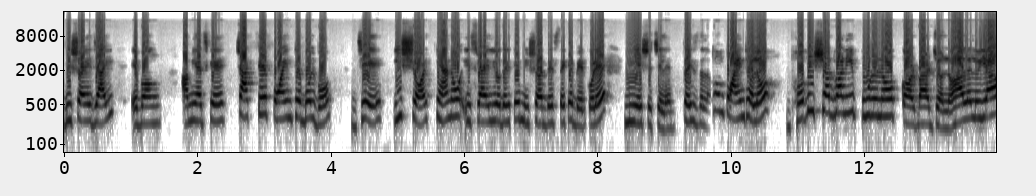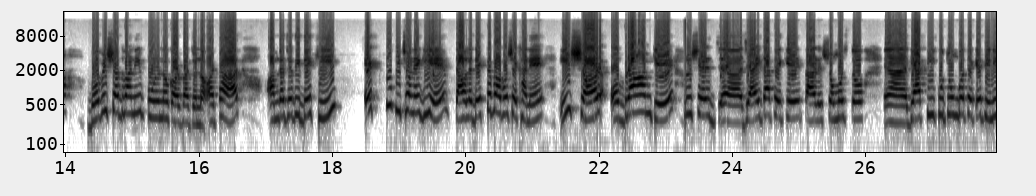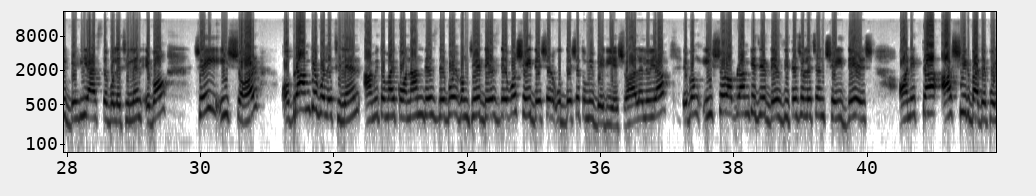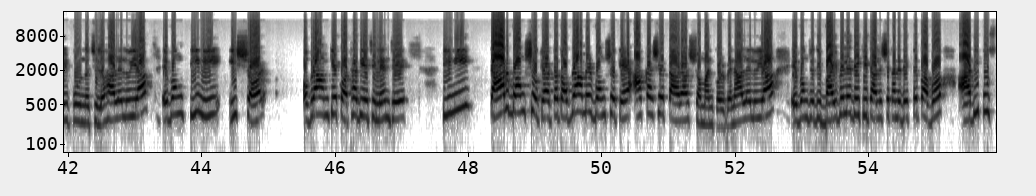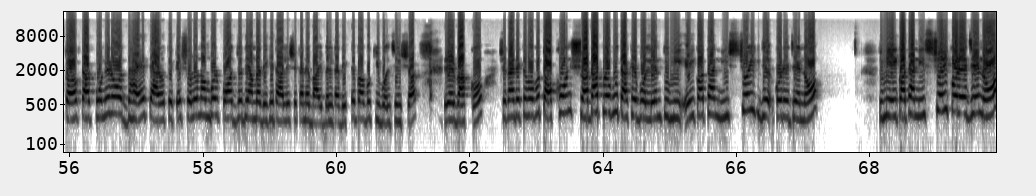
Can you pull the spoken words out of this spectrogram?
বিষয়ে যাই এবং আমি আজকে চারটে পয়েন্টে বলব যে ঈশ্বর কেন ইসরায়েলীয়দেরকে মিশর দেশ থেকে বের করে নিয়ে এসেছিলেন। প্রথম পয়েন্ট হলো ভবিষ্যৎবাণী পূর্ণ করবার জন্য। হালেলুয়া ভবিষ্যৎবাণী পূর্ণ করবার জন্য। অর্থাৎ আমরা যদি দেখি একটু পিছনে গিয়ে, তাহলে দেখতে পাবো সেখানে ঈশ্বর অব্রাহামকে পুরুষের জায়গা থেকে তার সমস্ত জ্ঞাতি কুটুম্ব থেকে তিনি বেরিয়ে আসতে বলেছিলেন এবং সেই ঈশ্বর অব্রাহামকে বলেছিলেন, আমি তোমায় কনান দেশ দেব এবং যে দেশ দেব সেই দেশের উদ্দেশ্যে তুমি বেরিয়ে এসো। হালালুয়া। এবং ঈশ্বর অব্রাহামকে যে দেশ দিতে চলেছেন, সেই দেশ অনেকটা আশীর্বাদে পরিপূর্ণ ছিল। হালেলুয়া। এবং তিনি ঈশ্বর অব্রাহামকে কথা দিয়েছিলেন যে তিনি তার বংশকে, অর্থাৎ অব্রাহামের বংশকে আকাশে তারার সমান করবেন হালেলুয়া এবং যদি বাইবেলে দেখি, তাহলে সেখানে দেখতে পাবো, আদি পুস্তক তার পনেরো অধ্যায়ে তেরো থেকে ষোলো নম্বর পদ যদি আমরা দেখি, তাহলে সেখানে বাইবেলটা দেখতে পাবো। কি বলছে ঈশ্বর? এর বাক্য। সেখানে দেখতে পাবো, তখন সদাপ্রভু তাকে বললেন, তুমি এই কথা নিশ্চয়ই করে জেনো, তুমি এই কথা নিশ্চয়ই করে জেনো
